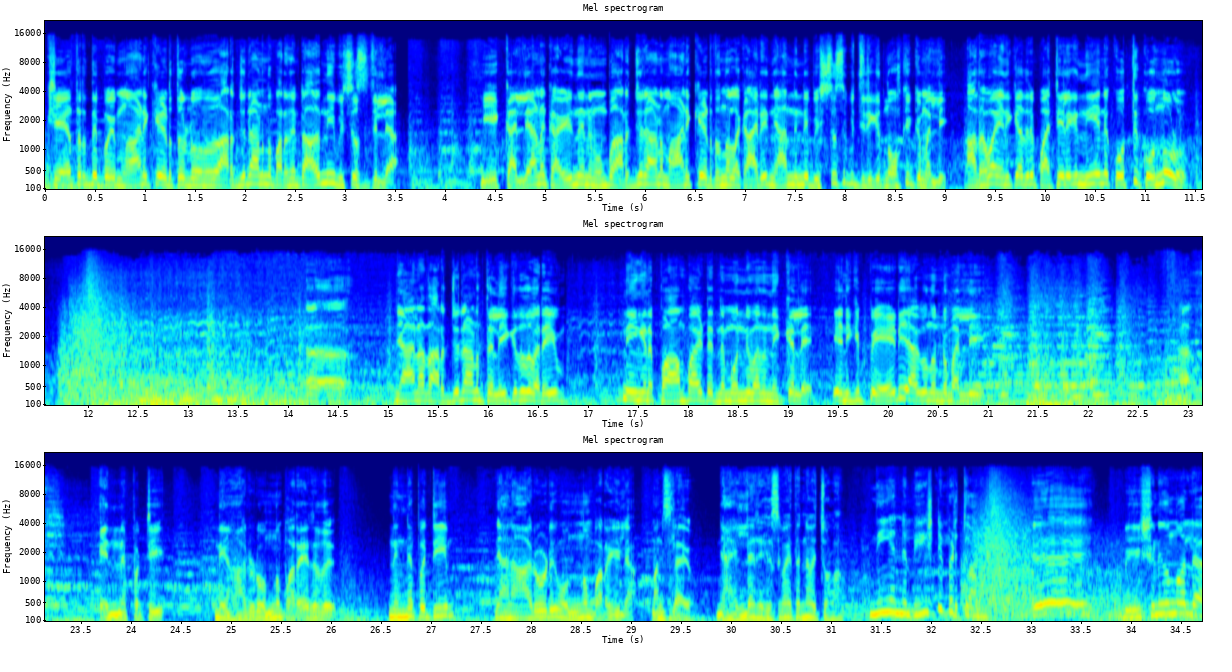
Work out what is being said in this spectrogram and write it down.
ക്ഷേത്രത്തിൽ പോയി മാണിക്യം എടുത്തോണ്ട് വന്നത് അർജുനാണെന്ന് പറഞ്ഞിട്ട് അത് നീ വിശ്വസിച്ചില്ല. ഈ കല്യാണം കഴിയുന്നതിന് മുമ്പ് അർജുനാണ് മാണിക്യം എടുത്തെന്നുള്ള കാര്യം ഞാൻ നിന്നെ വിശ്വസിപ്പിച്ചിരിക്കുന്നു. നോക്കിക്കും മല്ലി. അഥവാ എനിക്കതിന് പറ്റിയില്ലെങ്കിൽ നീ എന്നെ കൊത്തി കൊന്നോളൂ. ഞാനത് അർജുനാണ് തെളിയിക്കുന്നത് വരെയും നീ ഇങ്ങനെ പാമ്പായിട്ട് എന്റെ മുന്നിൽ വന്ന് നിൽക്കല്ലേ എനിക്ക് പേടിയാകുന്നുണ്ട് മല്ലി. എന്നെപ്പറ്റി നീ ആരോടും ഒന്നും പറയരുത്. നിന്നെ പറ്റിയും ഞാൻ ആരോടും ഒന്നും പറയില്ല. മനസ്സിലായോ? ഞാൻ എല്ലാം രഹസ്യമായി തന്നെ വെച്ചോളാം. നീ എന്നെ ഭീഷണിപ്പെടുത്തുവാണോ? ഏ ഭീഷണിയൊന്നുമല്ല.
